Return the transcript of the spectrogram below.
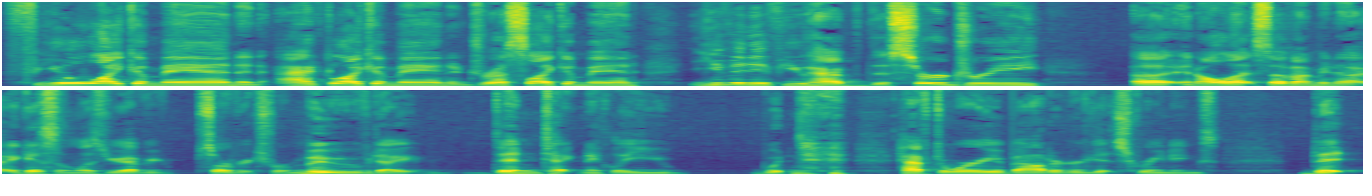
feel like a man and act like a man and dress like a man, even if you have the surgery uh, and all that stuff. I mean, I guess unless you have your cervix removed, I, then technically you wouldn't have to worry about it or get screenings. But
